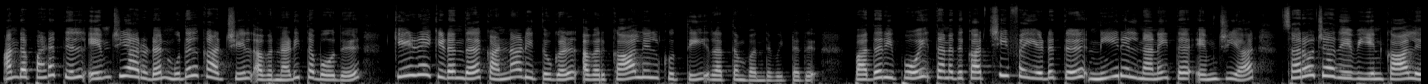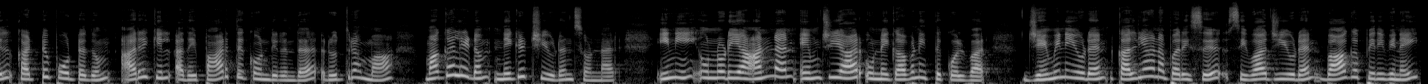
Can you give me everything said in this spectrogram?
அந்த படத்தில் எம்ஜிஆருடன் முதல் காட்சியில் அவர் நடித்தபோது கீழே கிடந்த கண்ணாடி துகள் அவர் காலில் குத்தி ரத்தம் வந்துவிட்டது. பதறி போய் தனது கர்ச்சீஃபை எடுத்து நீரில் நனைத்த எம்ஜிஆர் சரோஜா தேவியின் காலில் கட்டு போட்டதும் அருகில் அதை பார்த்து கொண்டிருந்த ருத்ரம்மா மகளிடம் நெகிழ்ச்சியுடன் சொன்னார். இனி உன்னுடைய அண்ணன் எம்ஜிஆர் உன்னை கவனித்துக் கொள்வார். ஜெமினியுடன் கல்யாண பரிசு சிவாஜியுடன் பாக பிரிவினை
